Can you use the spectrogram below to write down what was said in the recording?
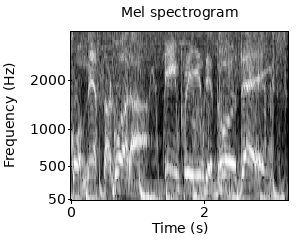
Começa agora, Empreendedor 10.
